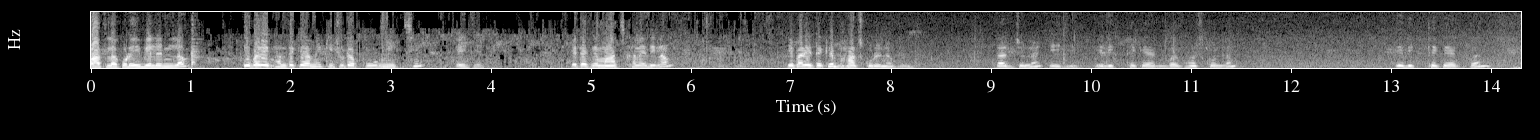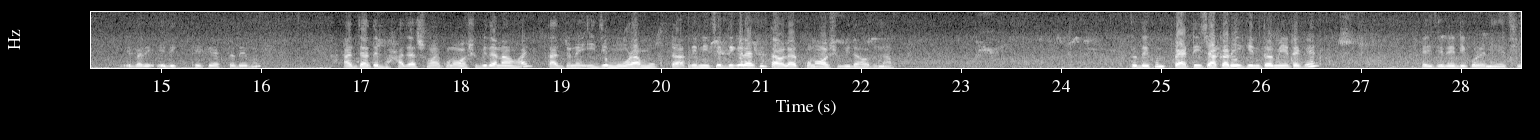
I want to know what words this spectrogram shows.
পাতলা করেই বেলে নিলাম। এবার এখান থেকে আমি কিছুটা পুর নিচ্ছি। এই যে, এটাকে মাঝখানে দিলাম। এবার এটাকে ভাঁজ করে নেব। তার জন্য এই যে এদিক থেকে একবার ভাঁজ করলাম। এদিক থেকে একবার, এবারে এদিক থেকে একটা দেবো। আর যাতে ভাজার সময় কোনো অসুবিধা না হয়, তার জন্য এই যে মোড়া মুখটা যদি নিচের দিকে রাখি, তাহলে আর কোনো অসুবিধা হবে না। তো দেখুন প্যাটিস আকারেই কিন্তু আমি এটাকে এই যে রেডি করে নিয়েছি।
